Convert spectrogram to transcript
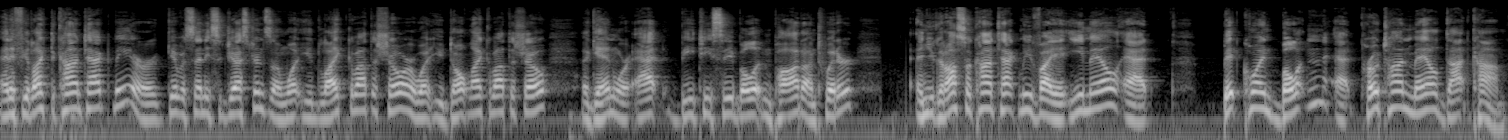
And if you'd like to contact me or give us any suggestions on what you'd like about the show or what you don't like about the show, again, we're at BTC Bulletin Pod on Twitter. And you can also contact me via email at bitcoinbulletin at protonmail.com.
